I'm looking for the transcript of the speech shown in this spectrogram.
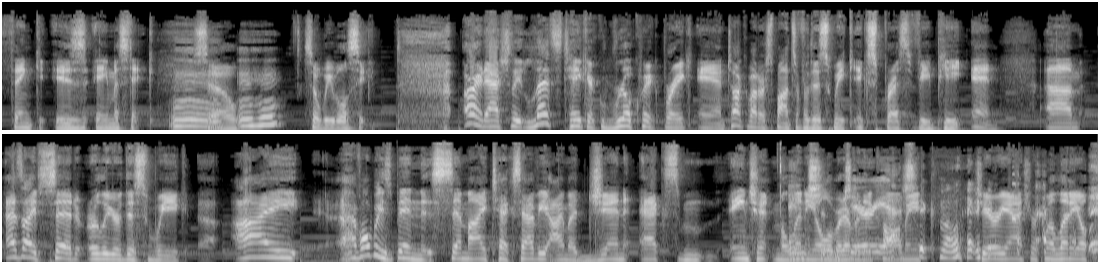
think is a mistake. So, so we will see. All right, Ashley, let's take a real quick break and talk about our sponsor for this week, ExpressVPN. Um, as I've said earlier this week, uh, I have always been semi tech savvy. I'm a Gen X, m- ancient millennial, or Ancient whatever they call me. geriatric millennial. Geriatric millennial.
